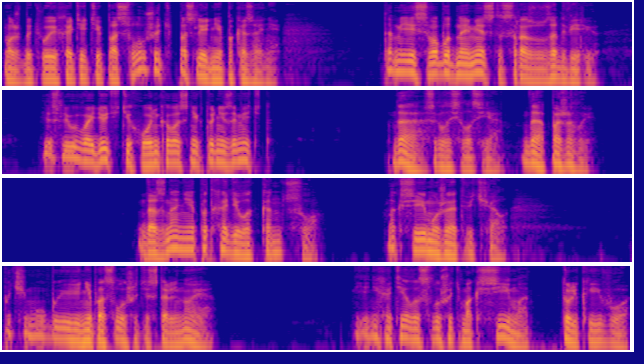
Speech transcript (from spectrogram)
«Может быть, вы хотите послушать последние показания? Там есть свободное место сразу за дверью. Если вы войдете тихонько, вас никто не заметит». «Да», — согласилась я, — «да, пожалуй». Дознание подходило к концу. Максим уже отвечал. «Почему бы и не послушать остальное?» Я не хотела слушать Максима, только его.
